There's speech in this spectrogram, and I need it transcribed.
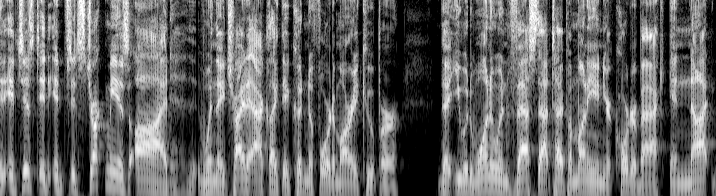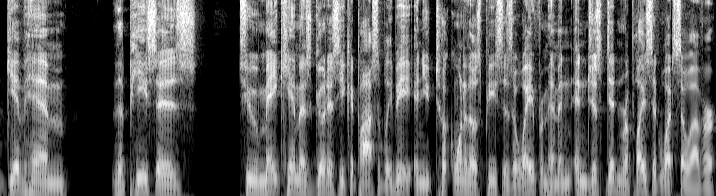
It, it just it, it it struck me as odd when they try to act like they couldn't afford Amari Cooper that you would want to invest that type of money in your quarterback and not give him the pieces to make him as good as he could possibly be. And you took one of those pieces away from him and, and just didn't replace it whatsoever.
